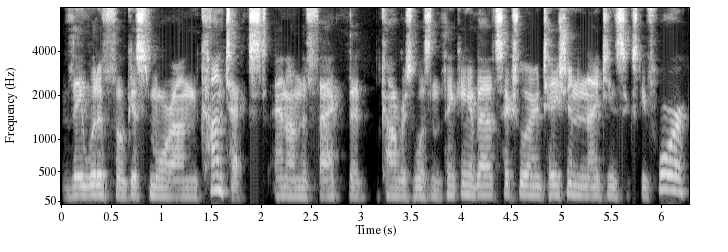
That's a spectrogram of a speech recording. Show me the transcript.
They would have focused more on context and on the fact that Congress wasn't thinking about sexual orientation in 1964,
